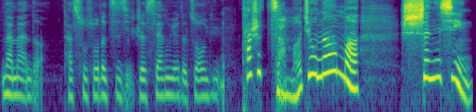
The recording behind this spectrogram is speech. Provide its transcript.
慢慢的他诉说了自己这三个月的遭遇。他是怎么就那么深信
